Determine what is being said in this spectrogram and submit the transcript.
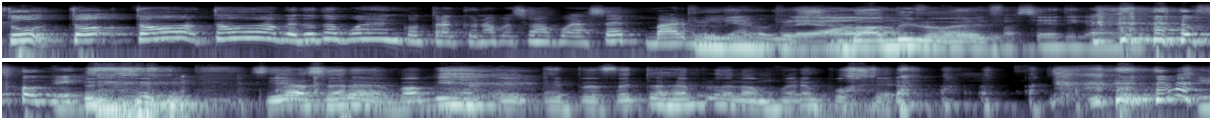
tú- to- todo, todo lo que tú te puedes encontrar que una persona puede hacer, Barbie ya lo hizo. Barbie lo es. Eh, Sí, hacer Barbie es el, el perfecto ejemplo de la mujer empoderada. Sí,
